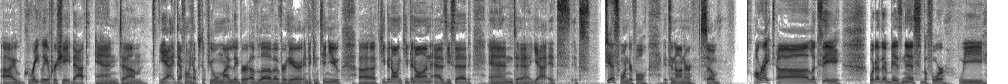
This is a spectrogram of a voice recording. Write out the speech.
I greatly appreciate that, and um, yeah, it definitely helps to fuel my labor of love over here and to continue uh, keeping on, keeping on, as you said. And uh, yeah, it's it's just wonderful. It's an honor. So. All right, uh, let's see. What other business before we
